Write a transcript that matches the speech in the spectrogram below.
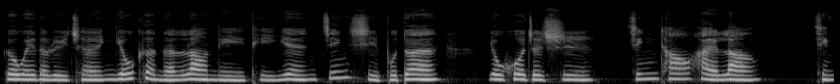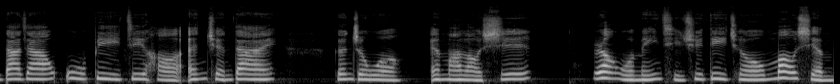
各位的旅程有可能让你体验惊喜不断，又或者是惊涛骇浪，请大家务必系好安全带，跟着我 Emma 老师，让我们一起去地球冒险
